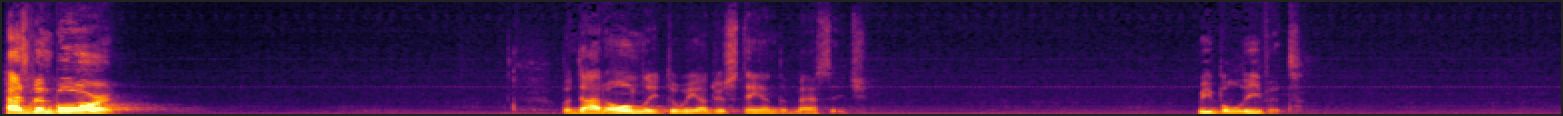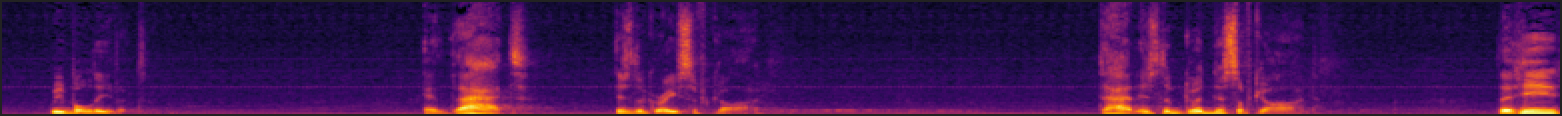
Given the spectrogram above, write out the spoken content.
has been born. But not only do we understand the message, we believe it. We believe it. And that is the grace of God. That is the goodness of God. That He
